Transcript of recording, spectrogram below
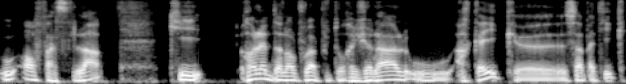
ou en face là, qui relèvent d'un emploi plutôt régional ou archaïque, euh, sympathique.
